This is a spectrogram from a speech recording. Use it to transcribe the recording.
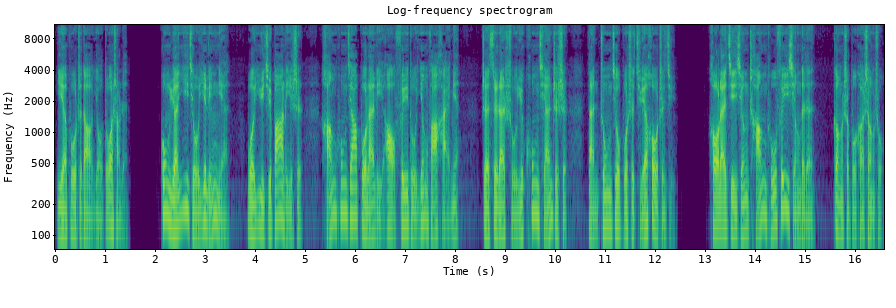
也不知道有多少人。公元一九一零年，我寓居巴黎时，航空家布莱里奥飞渡英法海面，这虽然属于空前之事。但终究不是绝后之举。后来进行长途飞行的人更是不可胜数。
